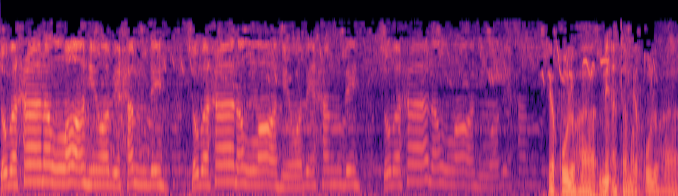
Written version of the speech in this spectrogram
سبحان الله وبحمده. سبحان الله وبحمده. سبحان الله وبحمده. يقولها مئة مرة. يقولها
